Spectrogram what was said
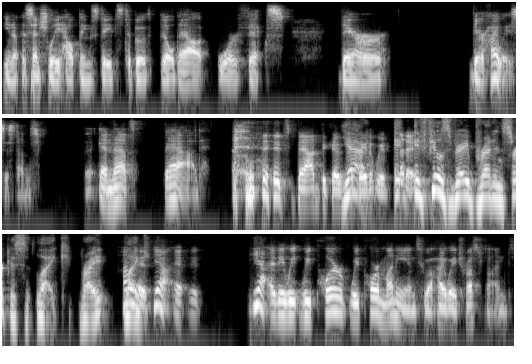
you know essentially helping states to both build out or fix their their highway systems. And that's bad. It's bad because yeah, the way that we've done it, it, it feels very bread and circus like right? Oh, like yeah it, it, yeah i mean we, we pour we pour money into a highway trust fund.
